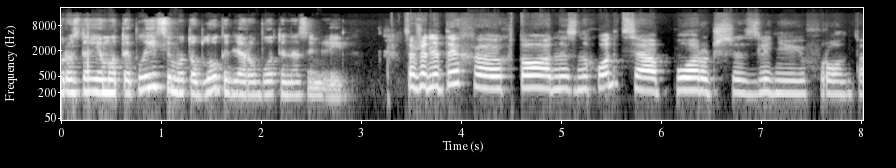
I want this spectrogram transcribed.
роздаємо теплиці, мотоблоки для роботи на землі. Це вже для тих, е, хто не знаходиться поруч з лінією фронту.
